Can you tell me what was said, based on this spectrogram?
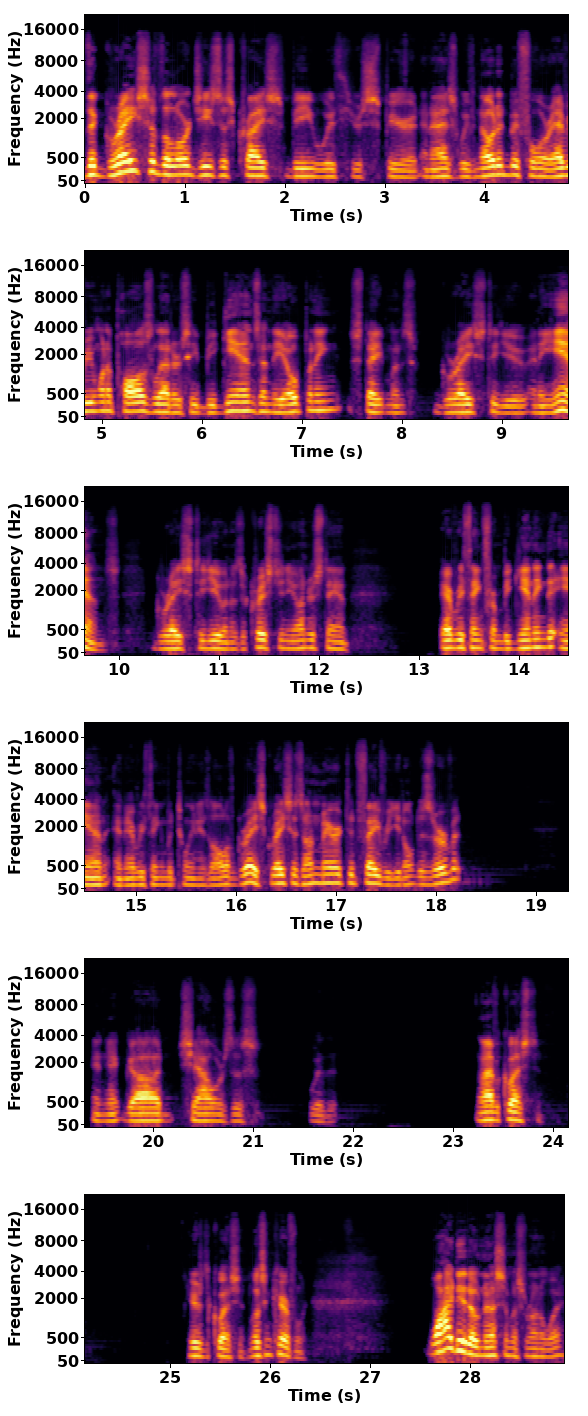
The grace of the Lord Jesus Christ be with your spirit. And as we've noted before, every one of Paul's letters, he begins in the opening statements, grace to you, and he ends, grace to you. And as a Christian, you understand everything from beginning to end and everything in between is all of grace. Grace is unmerited favor. You don't deserve it, and yet God showers us with it. Now, I have a question. Here's the question. Listen carefully. Why did Onesimus run away?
